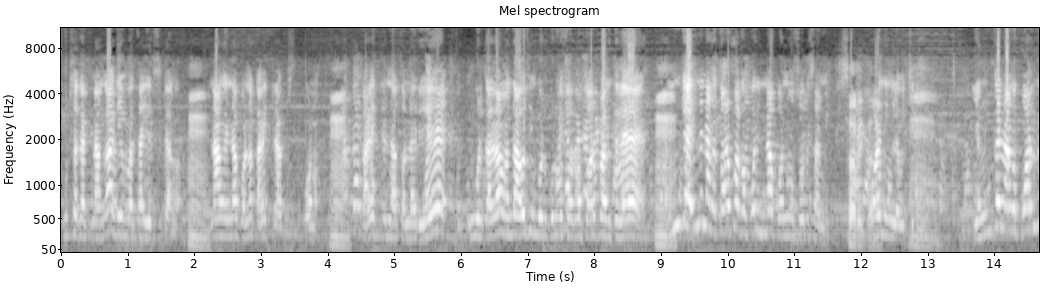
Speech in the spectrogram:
குடிசை கட்டினாங்க அதே மாதிரி தான் எரிச்சிட்டாங்க நாங்க என்ன பண்ணோம்? கலெக்டர் ஆபீஸ்க்கு போனோம். கலெக்டர் என்ன சொன்னாரு? உங்களுக்கெல்லாம் வந்து ஹவுசிங் போர்டு கொடுக்க சொல்றோம் துறப்பாக்கத்துல. இங்க இருந்து நாங்க துறப்பாக்கம் போய் என்ன பண்ணுவோம்? சொல்லு சாமி. குழந்தைங்களை வச்சுட்டு ம். எங்க நாங்க பிறந்த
